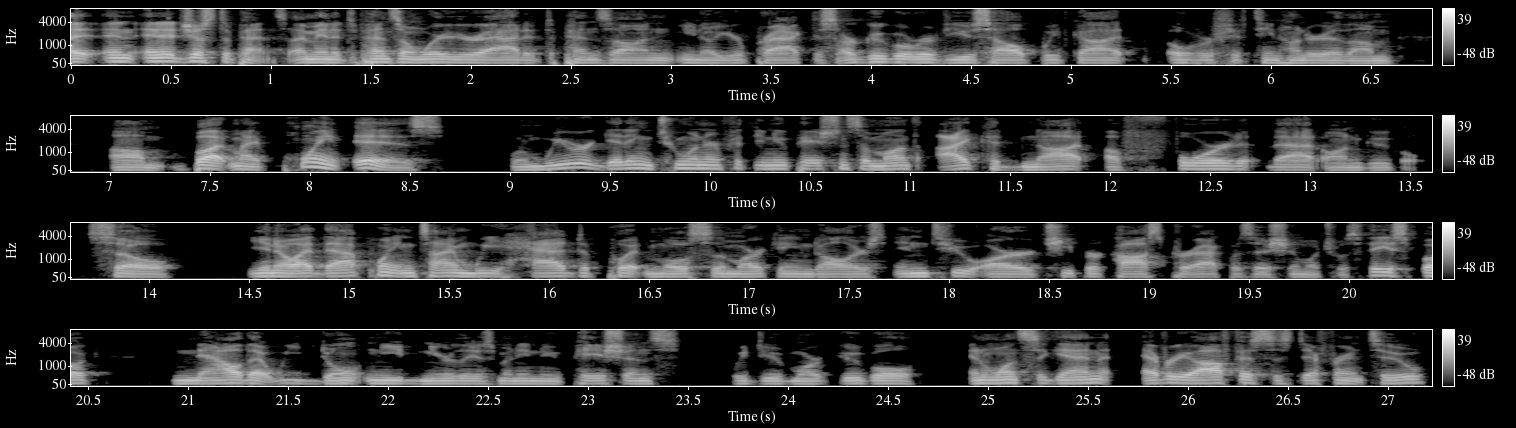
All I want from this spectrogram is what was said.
and, and it just depends. I mean, it depends on where you're at. It depends on you know your practice. Our Google reviews help. We've got over 1,500 of them. Um, but my point is, when we were getting 250 new patients a month, I could not afford that on Google. So you know, at that point in time, we had to put most of the marketing dollars into our cheaper cost per acquisition, which was Facebook. Now that we don't need nearly as many new patients, We do more Google. And once again, every office is different too.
